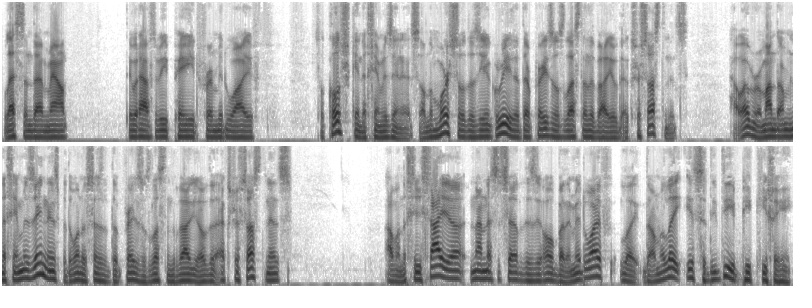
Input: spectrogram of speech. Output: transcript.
less than the amount they would have to be paid for a midwife. So Kolshkin is in it. So the more so does he agree that the appraisal is less than the value of the extra sustenance. However, Amandam Nechem is but the one who says that the appraisal is less than the value of the extra sustenance, uh, not necessarily does he hold by the midwife, like the Amalei, Isadidi Pikichehi.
